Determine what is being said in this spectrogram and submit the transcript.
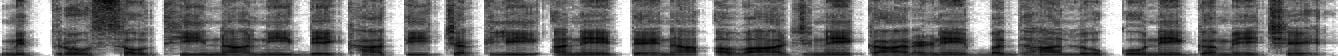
મિત્રો, સૌથી નાની દેખાતી ચકલી અને તેના અવાજને કારણે બધા લોકોને ગમે છે.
